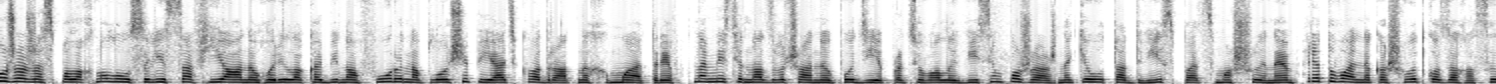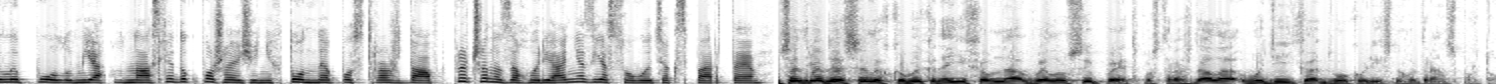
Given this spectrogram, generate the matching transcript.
Пожежа спалахнула у селі Саф'яни. Горіла кабіна фури на площі 5 квадратних метрів. На місці надзвичайної події працювали вісім пожежників та дві спецмашини. Рятувальника швидко загасили полум'я. Внаслідок пожежі ніхто не постраждав. Причини загоряння з'ясовують експерти. У центрі Одеси легковик наїхав на велосипед. Постраждала водійка двоколісного транспорту.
